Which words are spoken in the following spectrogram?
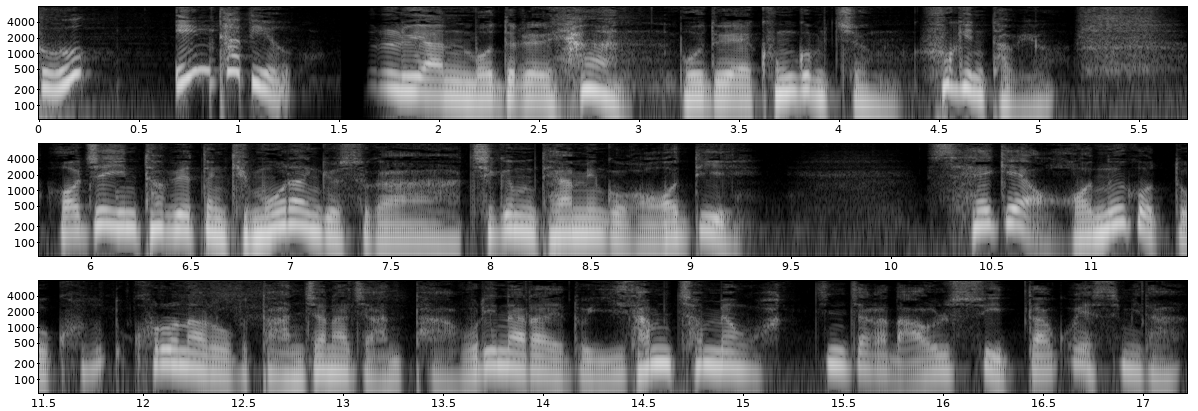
훅 인터뷰. 를 위한 모두를 향한 모두의 궁금증 훅 인터뷰. 어제 인터뷰했던 김호란 교수가 지금 대한민국 어디 세계 어느 곳도 코로나로부터 안전하지 않다. 우리나라에도 2, 3천 명 확진자가 나올 수 있다고 했습니다.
